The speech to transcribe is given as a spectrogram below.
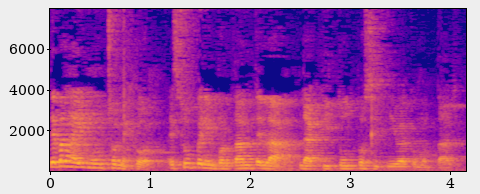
te van a ir mucho mejor. Es súper importante la, actitud positiva como tal.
